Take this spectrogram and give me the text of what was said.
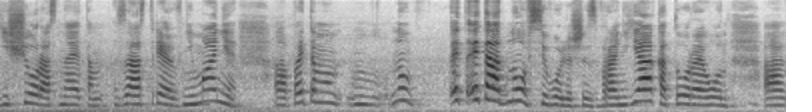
еще раз на этом заостряю внимание, а, поэтому, ну, это, это одно всего лишь из вранья, которое он а,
